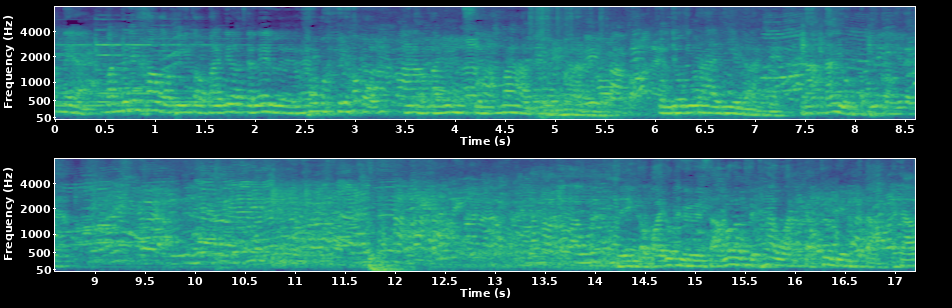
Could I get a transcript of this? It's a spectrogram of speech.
ำเนี่ย มันไม่ได้เข้ากับเพลงต่อไปที่เราจะเล่นเลยนะครัทำบไมครับผมเพลงต่อไปนี่มันซึ้งมากเลยซึ้งมากผมยกกีตาร์ให้พี่ได้ครับนั่งนั่งอยู่กับพี่ตรงนี้เลยนะเพลงต่อไปก็คือ 365 วันกับเครื่องบินกระดาษนะครับ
